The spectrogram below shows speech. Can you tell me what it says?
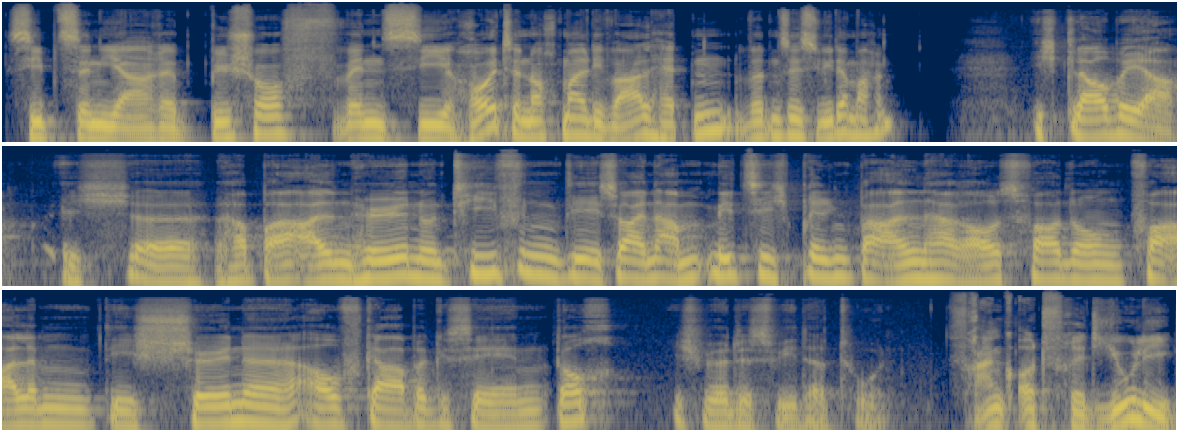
17 Jahre Bischof, wenn Sie heute nochmal die Wahl hätten, würden Sie es wieder machen? Ich glaube ja. Ich äh, habe bei allen Höhen und Tiefen, die so ein Amt mit sich bringt, bei allen Herausforderungen vor allem die schöne Aufgabe gesehen. Doch, ich würde es wieder tun. Frank Ottfried Juli,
